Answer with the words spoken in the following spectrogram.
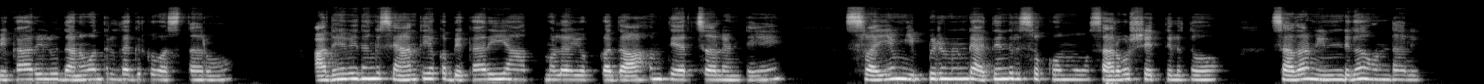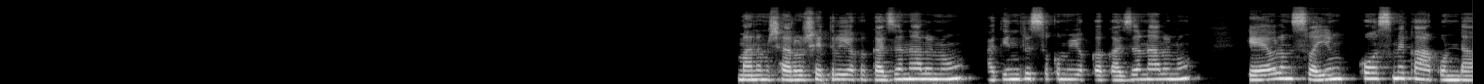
బికారీలు ధనవంతుల దగ్గరకు వస్తారో అదే విధంగా శాంతి యొక్క బికారీ ఆత్మల యొక్క దాహం తీర్చాలంటే స్వయం ఇప్పటి నుండి అతీంద్ర సుఖము సర్వశక్తులతో సదా నిండుగా ఉండాలి. మనం సర్వశక్తుల యొక్క ఖజనాలను అతీంద్ర సుఖం యొక్క ఖజనాలను కేవలం స్వయం కోసమే కాకుండా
